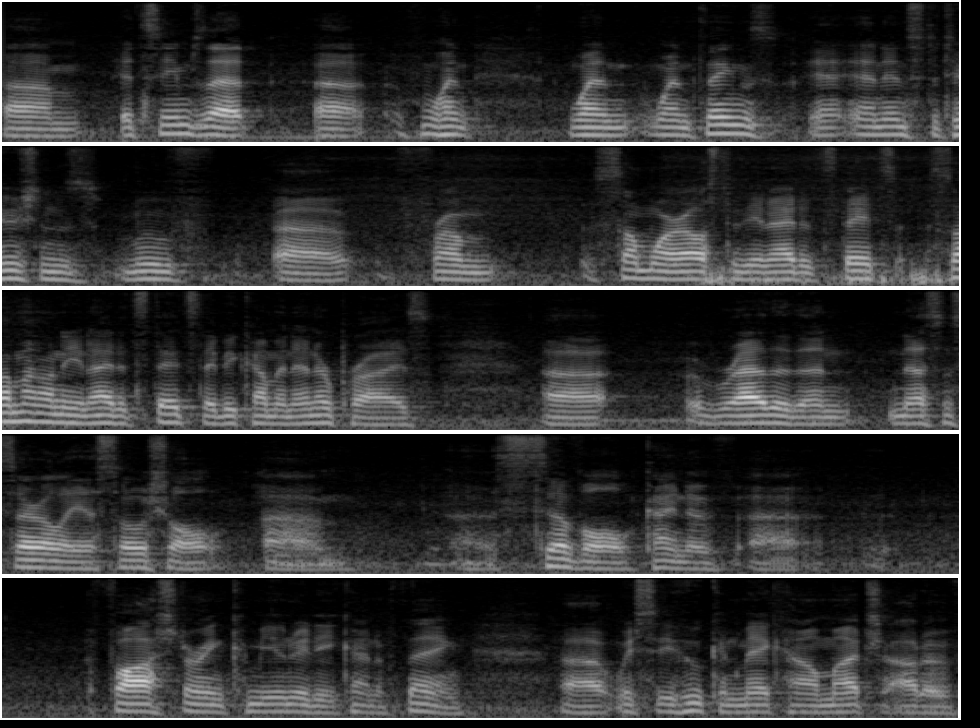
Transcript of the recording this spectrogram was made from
Um, it seems that uh, when when when things and institutions move uh, from somewhere else to the United States, somehow in the United States they become an enterprise uh, rather than necessarily a social, um, uh, civil kind of uh, fostering community kind of thing. Uh, we see who can make how much out of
